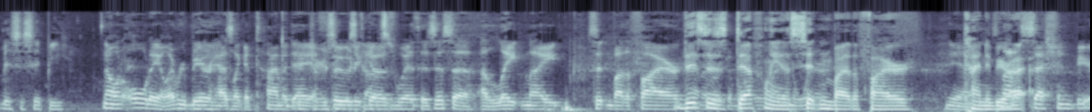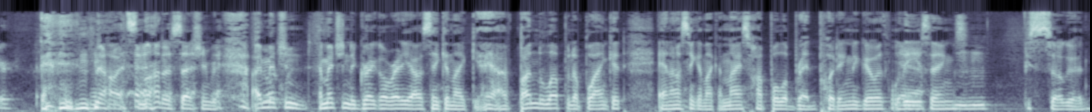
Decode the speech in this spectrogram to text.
Mississippi. Now, an old ale. Every beer has like a time of day, New a Jersey, food it goes with. Is this a, a late night sitting by the fire? This is like a definitely in a sitting by the fire Yeah. kind of It's beer. Not a I- session beer. no, it's not a session beer. I mentioned I mentioned to Greg already. I was thinking like, yeah, bundle up in a blanket, and I was thinking like a nice hot bowl of bread pudding to go with Yeah. these things. Be so good.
